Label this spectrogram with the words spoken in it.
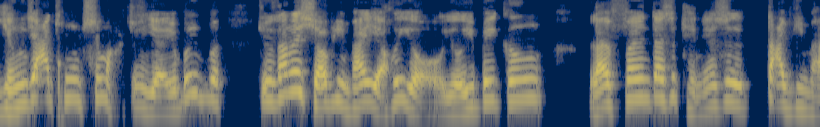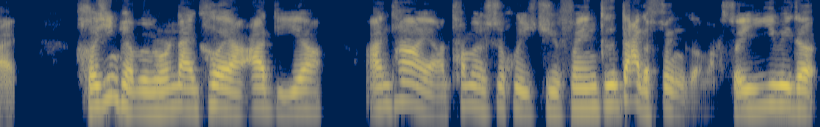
赢家通吃嘛，就是也也不不，就是当然小品牌也会有有一杯羹来分，但是肯定是大品牌、核心品牌，比如说耐克呀、阿迪呀、安踏呀，他们是会去分更大的份额嘛，所以意味着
